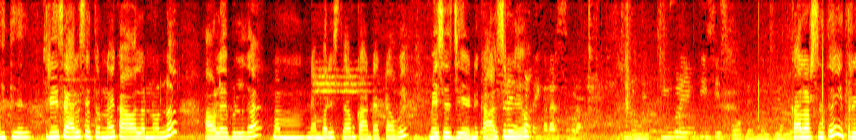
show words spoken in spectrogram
ఈ త్రీ- శారీస్ అయితే ఉన్నాయి. కావాలన్న వాళ్ళు అవైలబుల్గా నెంబర్ ఇస్తాం కాంటాక్ట్ అవ్వి. మెసేజ్ చేయండి. కాల్స్ లేవు. కలర్స్ అయితే ఈ త్రీ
